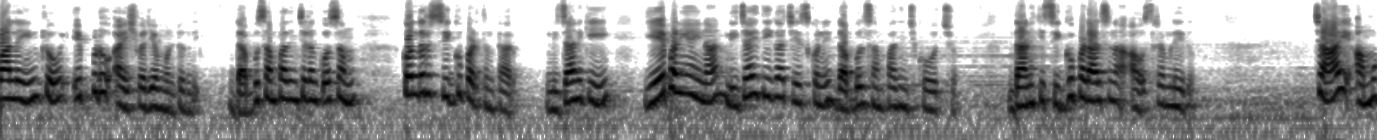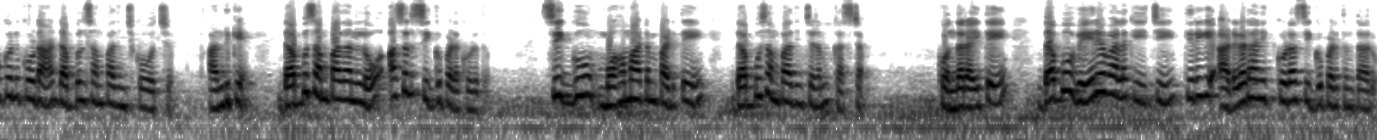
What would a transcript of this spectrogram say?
వాళ్ళ ఇంట్లో ఎప్పుడూ ఐశ్వర్యం ఉంటుంది. డబ్బు సంపాదించడం కోసం కొందరు సిగ్గుపడుతుంటారు. నిజానికి ఏ పని అయినా నిజాయితీగా చేసుకొని డబ్బులు సంపాదించుకోవచ్చు. దానికి సిగ్గుపడాల్సిన అవసరం లేదు. ఛాయ్ అమ్ముకొని కూడా డబ్బులు సంపాదించుకోవచ్చు. అందుకే డబ్బు సంపాదనలో అసలు సిగ్గుపడకూడదు. సిగ్గు మొహమాటం పడితే డబ్బు సంపాదించడం కష్టం. కొందరైతే డబ్బు వేరే వాళ్ళకి ఇచ్చి తిరిగి అడగడానికి కూడా సిగ్గుపడుతుంటారు.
